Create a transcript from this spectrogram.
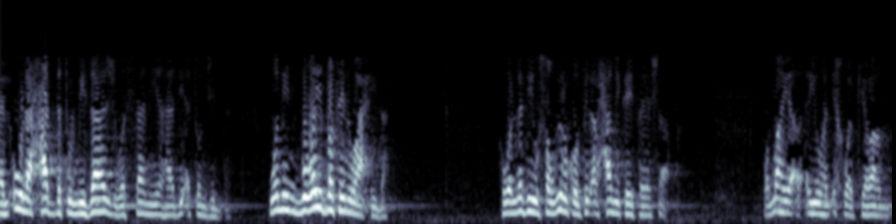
الأولى حادة المزاج والثانية هادئة جدا. ومن بويضة واحدة. هو الذي يصوركم في الأرحام كيف يشاء. والله يا أيها الإخوة الكرام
